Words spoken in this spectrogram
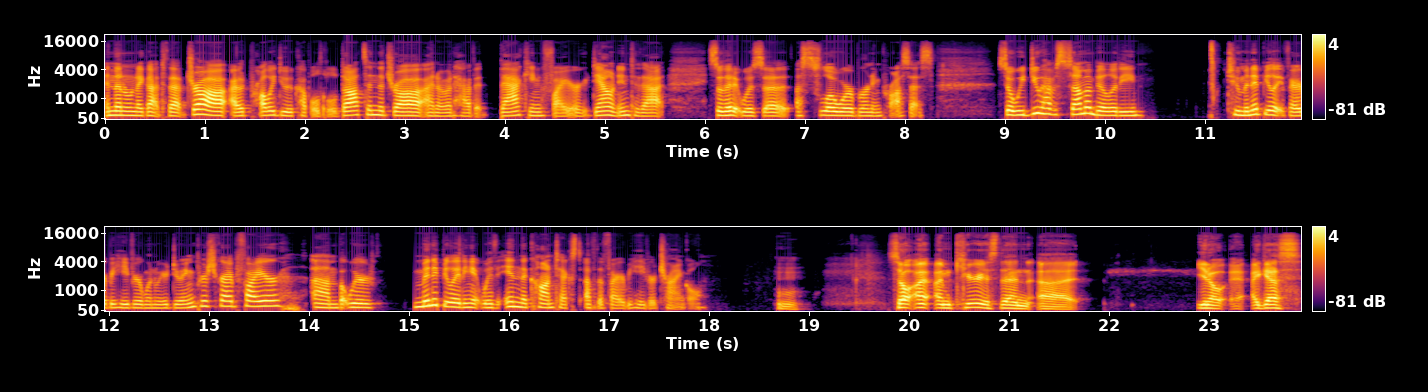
And then when I got to that draw, I would probably do a couple little dots in the draw and I would have it backing fire down into that so that it was a, a slower burning process. So we do have some ability to manipulate fire behavior when we're doing prescribed fire, um, but we're manipulating it within the context of the fire behavior triangle. Hmm. So I, am curious then, uh, you know, I guess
